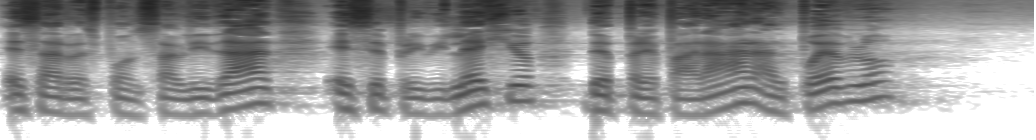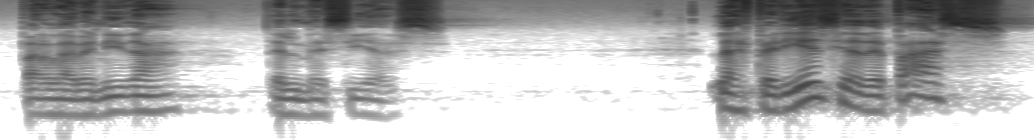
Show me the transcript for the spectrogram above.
esa responsabilidad, ese privilegio de preparar al pueblo para la venida del Mesías. La experiencia de paz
